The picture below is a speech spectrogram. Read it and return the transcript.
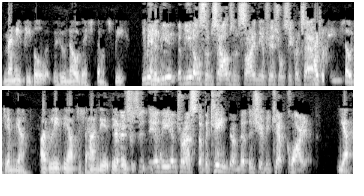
many people who know this don't speak. You mean the, Be- the Beatles themselves have signed the Official Secrets Act? I believe so, Jim. Yeah, I believe they have to sign the the And this is in the, in the interest of the kingdom that this should be kept quiet. Yeah,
